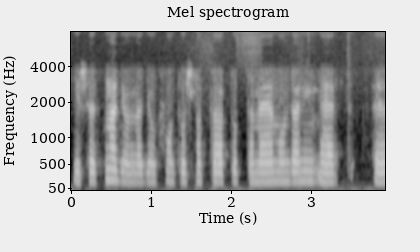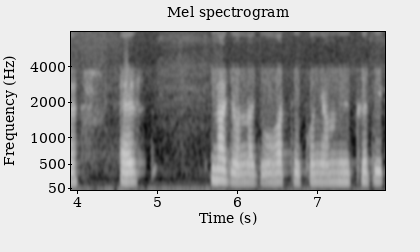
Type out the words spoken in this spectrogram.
És ezt nagyon-nagyon fontosnak tartottam elmondani, mert ez nagyon-nagyon hatékonyan működik.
